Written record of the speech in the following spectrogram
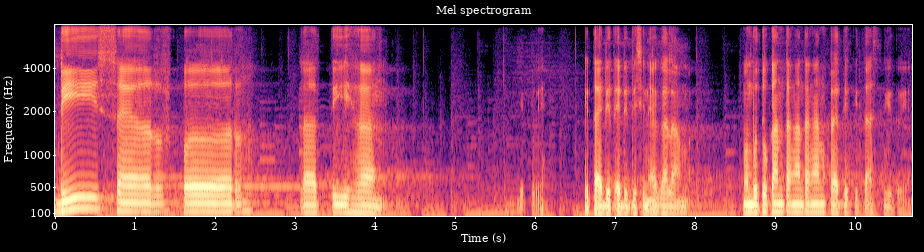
di server latihan. Gitu ya. Kita edit edit di sini agak lama. Membutuhkan tangan-tangan kreativitas gitu ya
